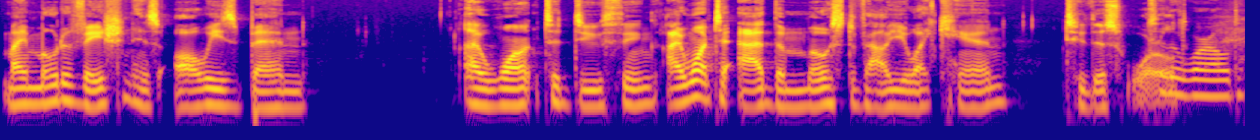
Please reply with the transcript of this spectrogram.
my motivation has always been I want to do things. I want to add the most value I can to this world. To the world.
